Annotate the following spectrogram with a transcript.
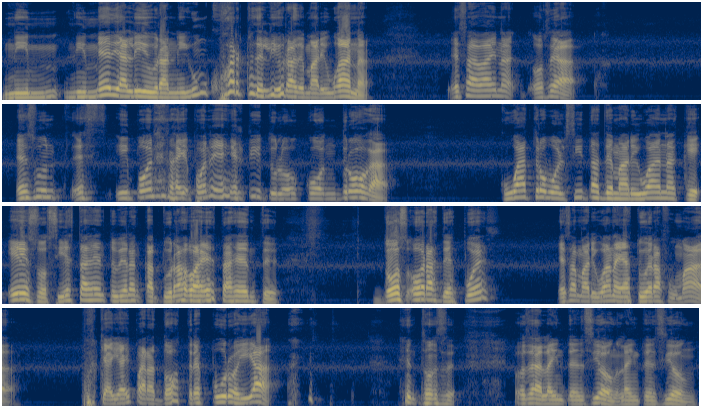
ni, ni, media libra, ni un cuarto de libra de marihuana. Esa vaina, o sea, es un, es, y ponen, ahí, ponen en el título con droga cuatro bolsitas de marihuana que eso, si esta gente hubieran capturado a esta gente dos horas después, esa marihuana ya estuviera fumada. Porque ahí hay para dos, tres puros y ya. Entonces, o sea, la intención, la intención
